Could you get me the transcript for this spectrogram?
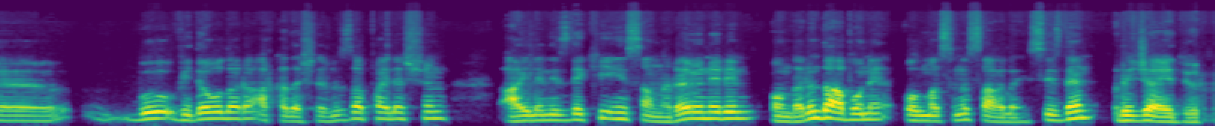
eee, bu videoları arkadaşlarınızla paylaşın, ailenizdeki insanlara önerin, onların da abone olmasını sağlayın. Sizden rica ediyorum.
